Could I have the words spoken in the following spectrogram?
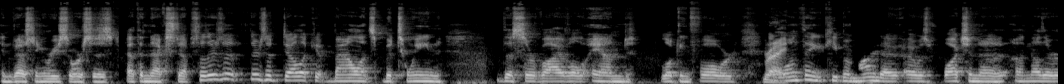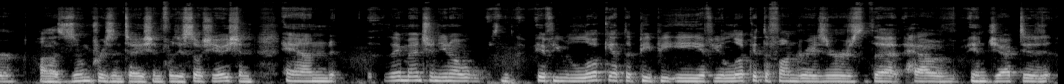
investing resources at the next step. So there's a there's a delicate balance between the survival and looking forward. Right. And one thing to keep in mind, I, I was watching a, another uh, Zoom presentation for the association, and they mentioned, you know, if you look at the PPE, if you look at the fundraisers that have injected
